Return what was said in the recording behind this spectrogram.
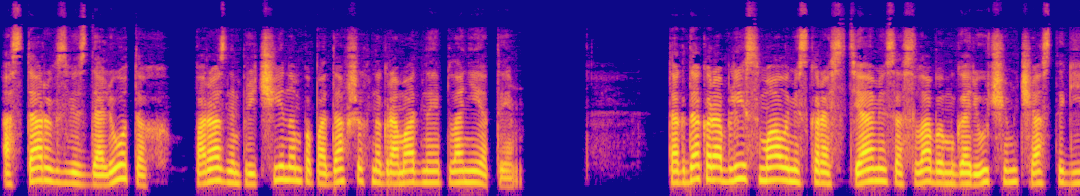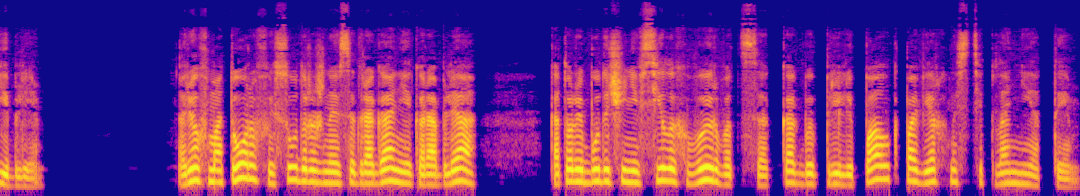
о старых звездолетах, по разным причинам попадавших на громадные планеты. Тогда корабли с малыми скоростями, со слабым горючим, часто гибли. Рев моторов и судорожное содрогание корабля, который, будучи не в силах вырваться, как бы прилипал к поверхности планеты.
